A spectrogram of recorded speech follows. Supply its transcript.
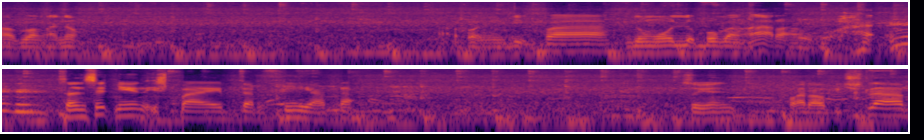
Habang ano, habang hindi pa lumulubog ang araw. Sunset ngayon is 5.30 yata. So, yan, Parao Beach Club.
